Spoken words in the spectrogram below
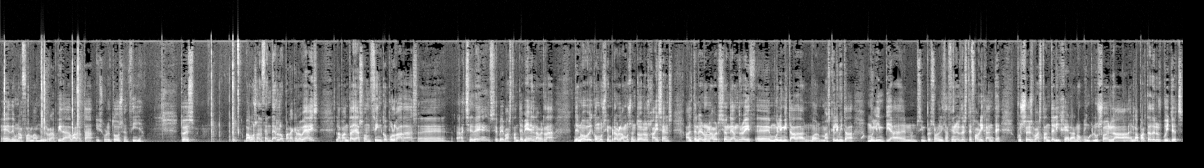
eh, de una forma muy rápida, barata y sobre todo sencilla. Entonces, Vamos a encenderlo para que lo veáis. La pantalla son 5 pulgadas HD, eh, se ve bastante bien, la verdad. De nuevo, y como siempre hablamos en todos los Hisense, al tener una versión de Android eh, muy limitada, bueno, más que limitada, muy limpia, sin personalizaciones de este fabricante, pues es bastante ligera, ¿no? Incluso en la, en la parte de los widgets,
